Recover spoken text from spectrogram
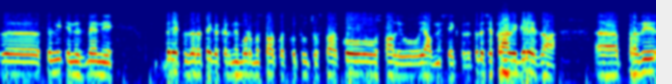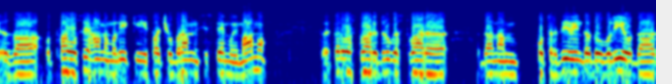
uh, se niti ne zmeni, verjetno zaradi tega, ker ne moramo stavkati kot tudi ostali v javnem sektorju. Torej se pravi, gre za, uh, pravi, za odpravo vseh anomalij, ki jih pač v obramnem sistemu imamo. To je prva stvar, druga stvar, da nam potrdijo in da dovolijo, da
